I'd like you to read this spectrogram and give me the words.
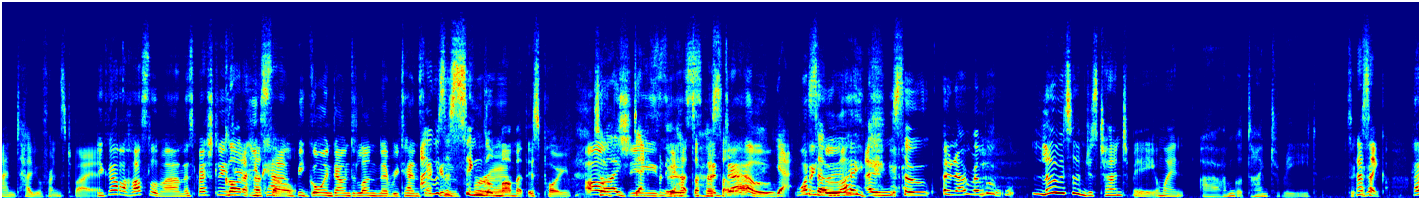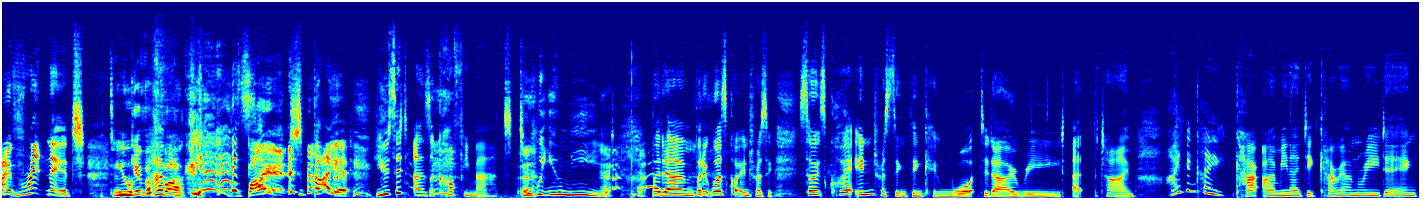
and tell your friends to buy it. You gotta hustle, man. Especially if Gotta you, you can't be going down to London every 10 I seconds. was a single a- mum at this point, Oh, so I definitely had to hustle. Adele, yeah. what are so, you like? And so, and I remember loads of them just turned to me and went, oh, "I haven't got time to read." I was like, "I've written it. Don't give a fuck. Yes, Buy it. Just buy it. Use it as a coffee mat. Do what you need." But um, but it was quite interesting. So it's quite interesting thinking, what did I read at the time? I think I, I mean, I did carry on reading.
